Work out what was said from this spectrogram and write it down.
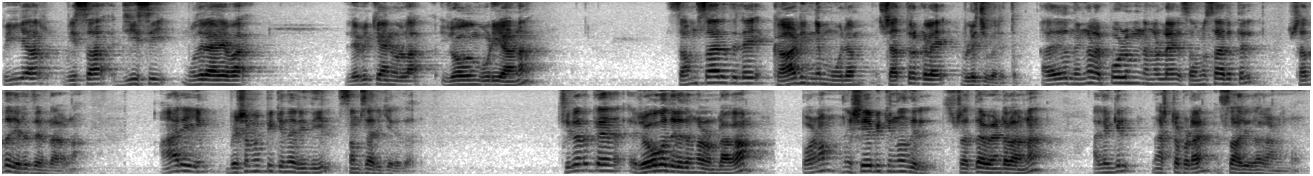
P R visa G C മുതലായവ ലഭിക്കാനുള്ള യോഗം കൂടിയാണ്. സംസാരത്തിലെ കാഠിന്യം മൂലം ശത്രുക്കളെ വിളിച്ചു വരുത്തും. അതായത് നിങ്ങളെപ്പോഴും നിങ്ങളുടെ സംസാരത്തിൽ ശ്രദ്ധ ചെലുത്തേണ്ടതാണ്. ആരെയും വിഷമിപ്പിക്കുന്ന രീതിയിൽ സംസാരിക്കരുത്. ചിലർക്ക് രോഗദുരിതങ്ങൾ ഉണ്ടാകാം. പണം നിക്ഷേപിക്കുന്നതിൽ ശ്രദ്ധ വേണ്ടതാണ്. അല്ലെങ്കിൽ നഷ്ടപ്പെടാൻ സാധ്യത കാണുന്നു.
